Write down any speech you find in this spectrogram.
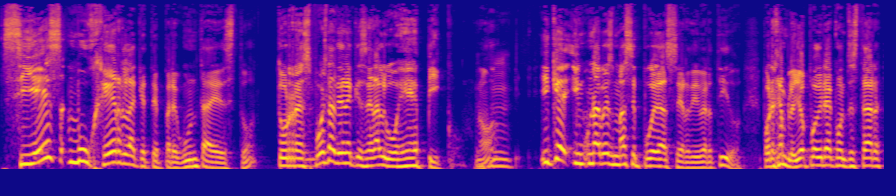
Si es mujer la que te pregunta esto, tu respuesta tiene que ser algo épico, ¿no? Y que y una vez más se puede hacer divertido. Por ejemplo, yo podría contestar,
